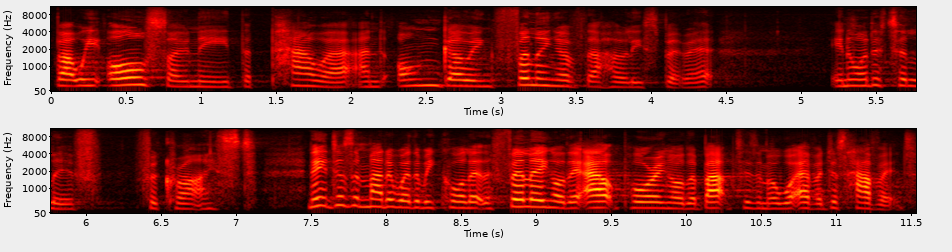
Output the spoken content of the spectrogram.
But we also need the power and ongoing filling of the Holy Spirit in order to live for Christ. And it doesn't matter whether we call it the filling or the outpouring or the baptism or whatever, just have it.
